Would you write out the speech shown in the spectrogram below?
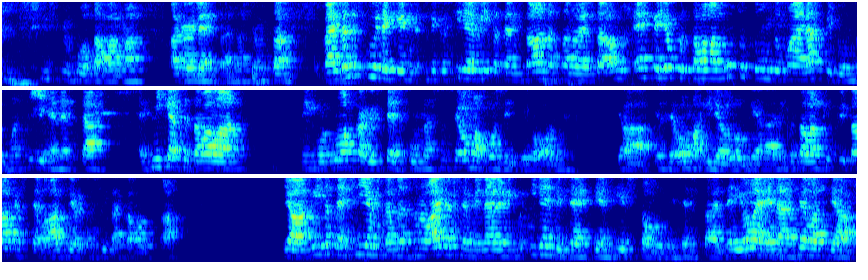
nyt me puhutaan varmaan aika yleistä tässä, mutta väitän nyt kuitenkin niin siihen viitaten, mitä Anna sanoi, että on ehkä joku tavallaan muuttutuntuma ja näppituntuma siihen, että, että mikä se tavallaan niin kuin luokkayhteiskunnassa se oma positio on ja, ja se oma ideologia ja niin tavallaan kyky tarkastella asioita sitä kautta. Ja viitaten siihen, mitä mä sanoin aikaisemmin näiden niin kuin identiteettien pirstoutumisesta, että ei ole enää sellaisia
